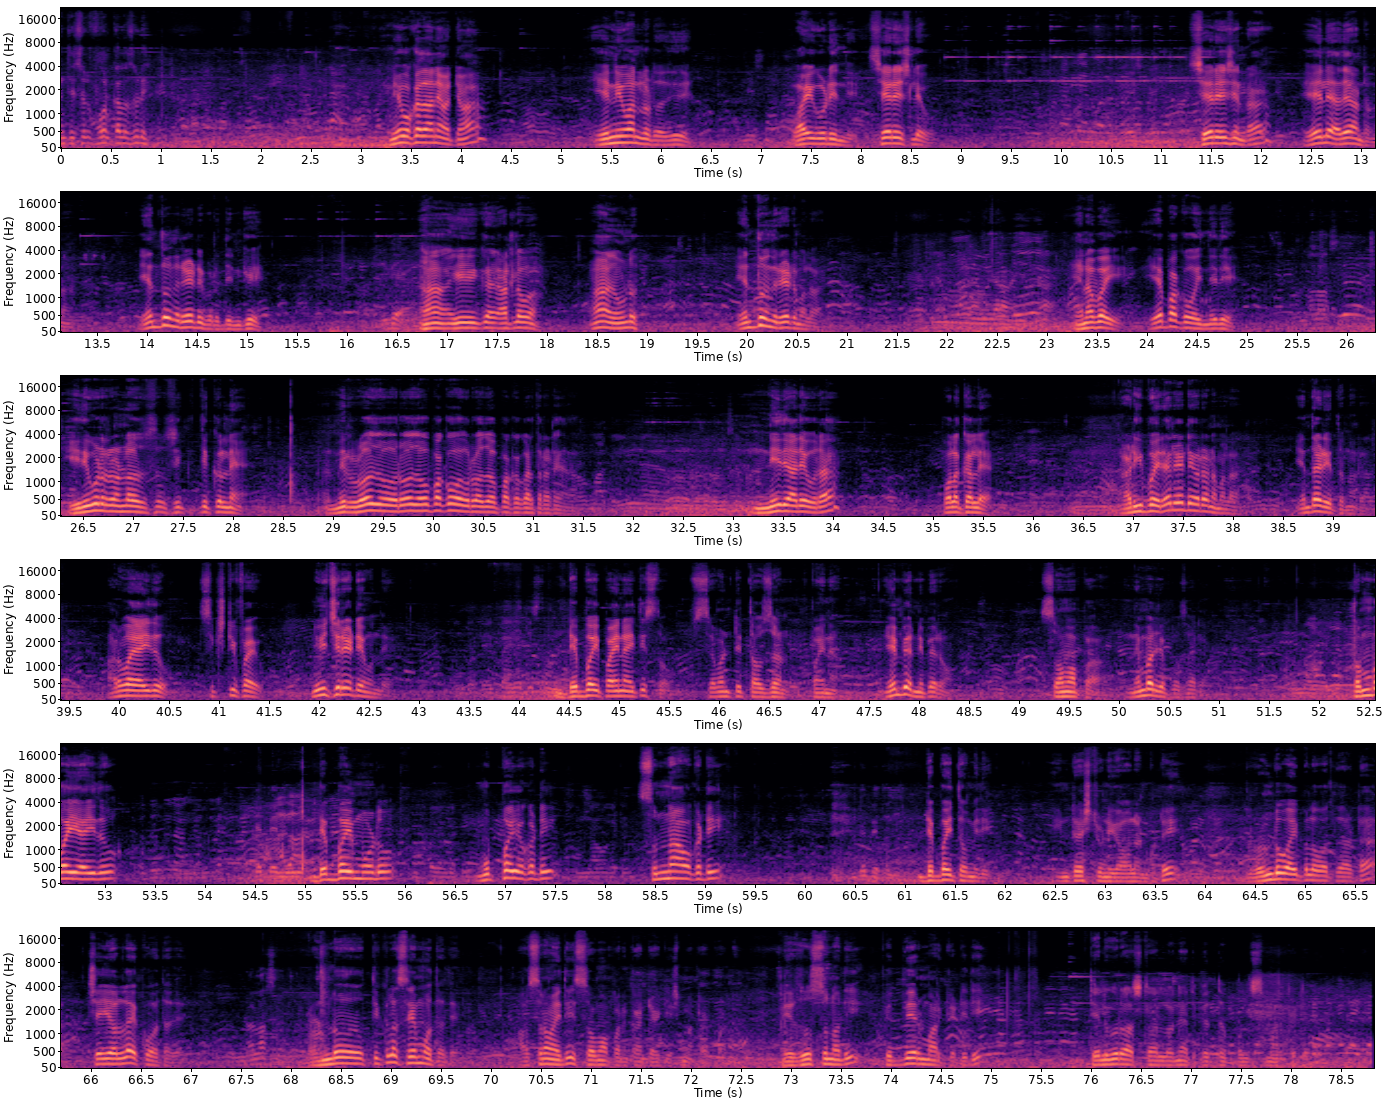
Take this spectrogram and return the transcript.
చూడు phone colour చూడి నీ ఒకదానే వచ్చావా ఎన్ని వన్లు ఉంటుంది ఇది వాయి కూడింది. సేరేసి లేవు. సేరేసిండ్రా వేసిండ్రా? వేయలే అదే అంటున్నా. ఎంత ఉంది రేటు ఇప్పుడు దీనికి? ఇక అట్లా ఉండు. ఎంత ఉంది రేటు మళ్ళా? ఎనభై. ఏ పక్క పోయింది ఇది? ఇది కూడా రెండో దిక్కులనే. మీరు రోజు రోజు ఓ పక్క ఓ రోజు ఓ పక్క కడతారట కదా. నీది అదే ఊరా? పొలకల్లే. అడిగిపోయిరా రేట్ ఎవరన్నా మళ్ళా? ఎంత అడుగుతున్నారు? అరవై ఐదు సిక్స్టీ ఫైవ్. నువ్వు ఇచ్చే రేట్ ఏముంది? డెబ్బై పైన అయితే ఇస్తావు. సెవెంటీ థౌజండ్ పైన. ఏం పేరు నీ పేరు? సోమప్ప. నెంబర్ చెప్పు సరే తొంభై ఐదు డెబ్బై మూడు ముప్పై ఒకటి సున్నా ఒకటి డెబ్బై తొమ్మిది. ఇంట్రెస్ట్ ఉండి కావాలనుకుంటే రెండు వైపులో అవుతుందట చేయల్లో ఎక్కువ అవుతుంది. రెండు తిక్కులో సేమ్ అవుతుంది. అవసరం అయితే ఈ సోమప్పని కాంటాక్ట్ చేసి మాట్లాడుకోండి. మీరు చూస్తున్నది పెబ్బేర్ మార్కెట్ ఇది. తెలుగు రాష్ట్రాల్లోనే అతిపెద్ద బుల్స్ మార్కెట్ ఇది.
